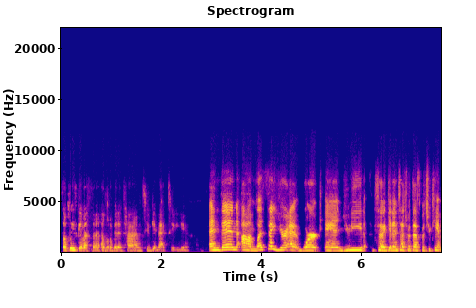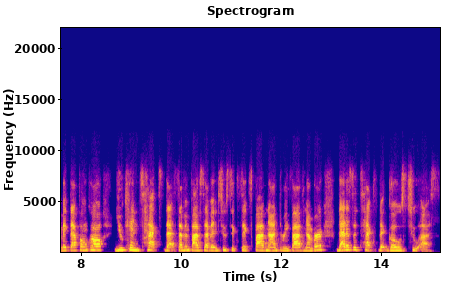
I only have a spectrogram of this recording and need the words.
So please give us a, a little bit of time to get back to you. And then um, let's say you're at work and you need to get in touch with us, but you can't make that phone call. You can text that 757 266 5935 number. That is a text that goes to us.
